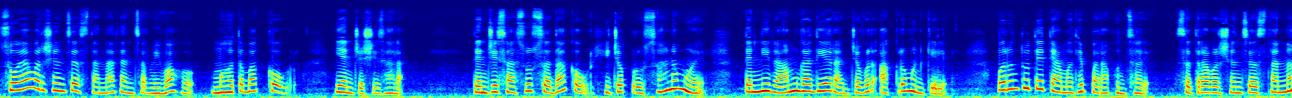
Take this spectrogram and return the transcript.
सोळा वर्षांचे असताना त्यांचा विवाह महतबा कौर यांच्याशी झाला. त्यांची सासू सदा कौर हिच्या प्रोत्साहनामुळे त्यांनी रामगादिया राज्यावर आक्रमण केले परंतु ते त्यामध्ये पराभूत झाले. सतरा वर्षांचे असताना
